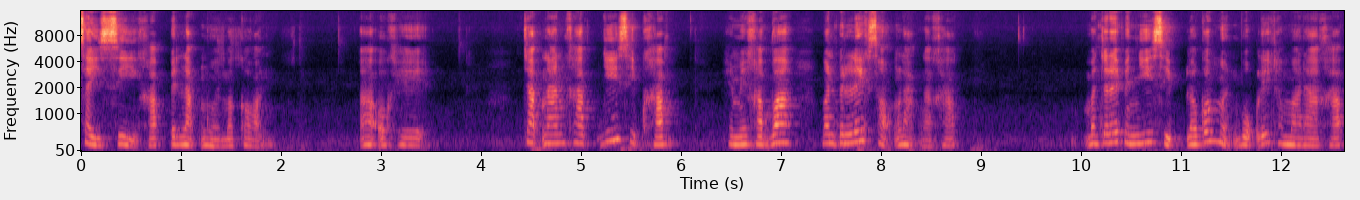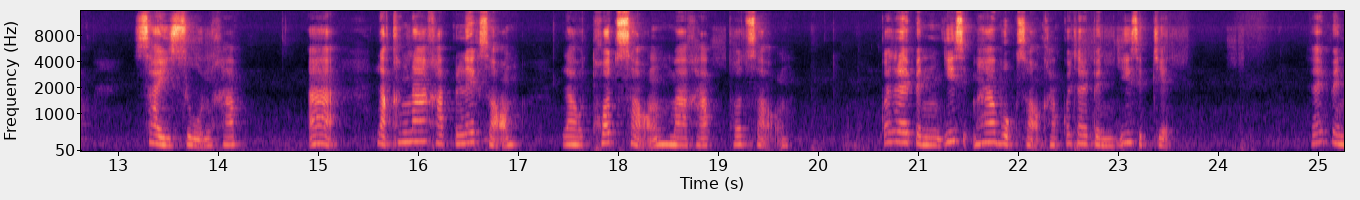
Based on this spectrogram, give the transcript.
ใส่สี่ครับเป็นหลักหน่วยมาก่อนอะโอเค จากนั้นครับยี่สิบครับ เห็นไหมครับว่ามันเป็นเลขสองหลักอะครับ มันจะได้เป็นยี่สิบแล้วก็เหมือนบวกเลขธรรมดาครับ ใส่ศูนย์ครับอะหลักข้างหน้าครับเป็นเลขสองเราทดสองมาครับ ทดสอง ก็จะได้เป็น 25บวก2ครับ ก็จะได้เป็น 27 ได้เป็น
